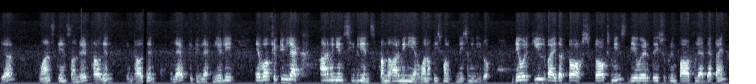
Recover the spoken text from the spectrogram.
Here, ones, tens, hundred, thousand, ten thousand, lakh, fifteen lakh, nearly above 15 lakh Armenian civilians from the Armenia, one of the small nation in Europe. They were killed by the Turks. Turks means they were the supreme powerful at that time,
